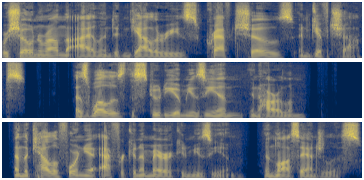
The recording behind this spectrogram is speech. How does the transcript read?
were shown around the island in galleries, craft shows, and gift shops, as well as the Studio Museum in Harlem and the California African American Museum in Los Angeles.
